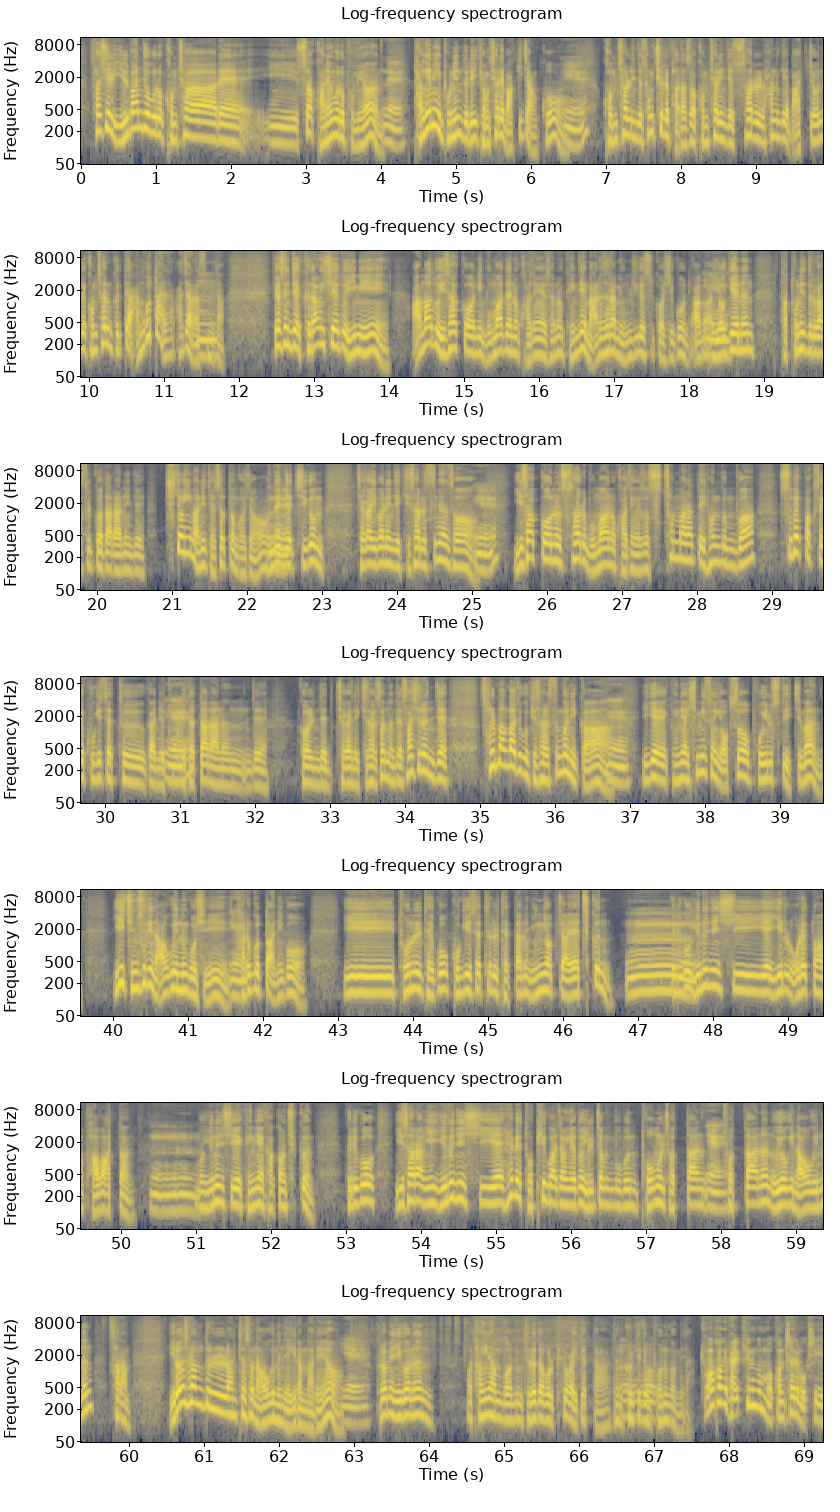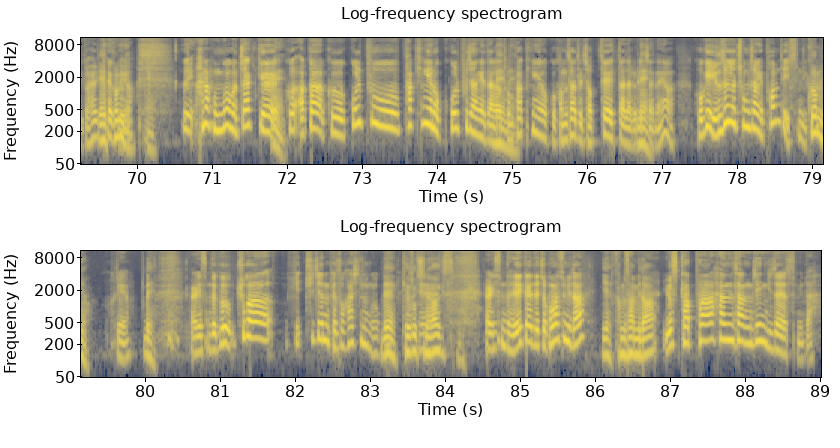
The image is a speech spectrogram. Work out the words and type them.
사실 일반적으로 검찰의 이 수사 관행으로 보면 네. 당연히 본인들이 경찰에 맡기지 않고 예. 검찰로 이제 송치를 받아서 검찰이 이제 수사를 하는 게 맞죠. 근데 검찰은 그때 아무것도 하지 않았습니다. 음. 그래서 이제 그 당시에도 이미 아마도 이 사건이 무마되는 과정에서는 굉장히 많은 사람이 움직였을 것이고 아마 음. 여기에는 다 돈이 들어갔을 거다라는 이제 추정이 많이 됐었던 거죠. 근데 네. 이제 지금 제가 이번에 이제 기사를 쓰면서 예. 이 사건을 수사를 무마하는 과정에서 수천만 원대 현금과 수백 박스의 고기 세트가 이제 도움이 예. 됐다라는 이제 그걸 이제 제가 이제 기사를 썼는데 사실은 이제 설만 가지고 기사를 쓴 거니까 예. 이게 굉장히 신빙성이 없어 보일 수도 있지만 이 진술이 나오고 있는 곳이 예. 다른 곳도 아니고 이 돈을 대고 고기 세트를 댔다는 육류업자의 측근 음. 그리고 윤우진 씨의 일을 오랫동안 봐왔던 음. 뭐 윤우진 씨의 굉장히 가까운 측근 그리고 이 사람 이 윤우진 씨의 해외 도피 과정에도 일정 부분 도움을 줬단 예. 줬다는 의혹이 나오고 있는 사람 이런 사람들한테서 나오고 있는 얘기란 말이에요. 예. 그러면 이거는 뭐 당연히 한번 좀 들여다볼 필요가 있겠다. 저는 그렇게 좀 어, 보는 겁니다. 정확하게 밝히는 건 뭐 검찰의 몫이기도 할 네, 테고요. 네. 하나 궁금한 건 짧게 네. 그 아까 그 골프 파킹해 놓고 골프장에다가 네네. 돈 파킹해 놓고 검사들 접대했다 그랬잖아요. 네. 거기에 윤석열 총장이 포함돼 있습니까? 그럼요. 그래요? 네. 알겠습니다. 그 추가 취재는 계속 하시는 거고. 네, 계속 진행하겠습니다. 예. 알겠습니다. 여기까지 됐죠. 고맙습니다. 예, 감사합니다. 유스타파 한상진 기자였습니다.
